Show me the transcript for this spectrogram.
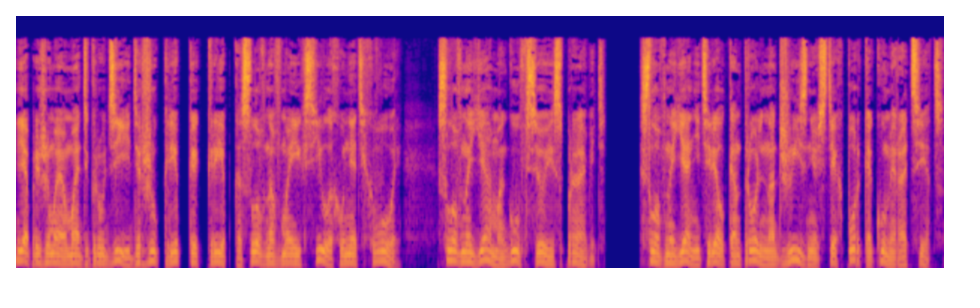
Я прижимаю мать к груди и держу крепко-крепко, словно в моих силах унять хворь, словно я могу все исправить, словно я не терял контроль над жизнью с тех пор, как умер отец.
